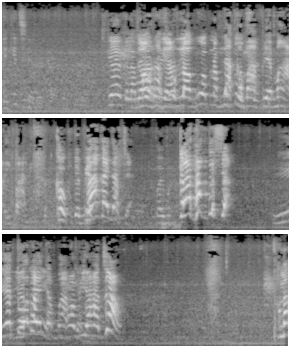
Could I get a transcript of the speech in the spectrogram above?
देखी छे के मार यार लागू अपना पुतो बाप बीमारी बानी खाओ के बे भाग जा से केला फक दिस ये तो नहीं के बाप अब यहाँ जाओ हमरा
